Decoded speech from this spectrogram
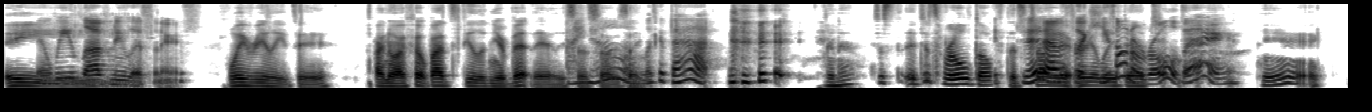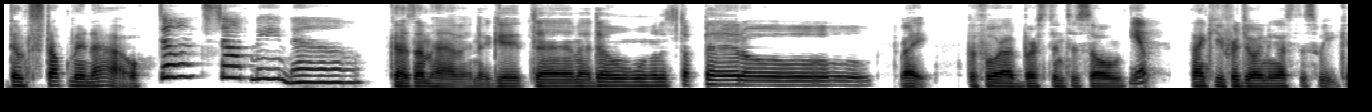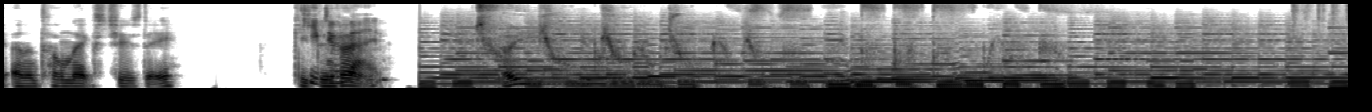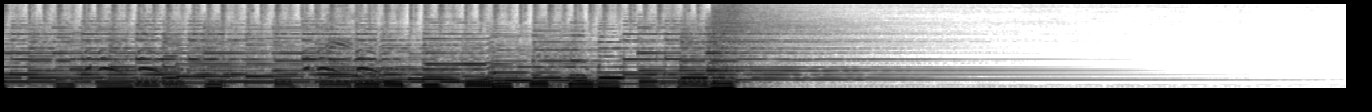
Hey. And we love new listeners. We really do. I know. I felt bad stealing your bit there, Lisa. I know. So I was like, Look at that. it I know. Just it just rolled off the did. tongue. I was it like, really he's on a roll. Dang. Yeah. Don't stop me now. Don't stop me now. Cause I'm having a good time. I don't want to stop at all. Right. Before I burst into song, Yep. thank you for joining us this week. And until next Tuesday, keep, Keep, doing, doing fine. fine. Hey.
